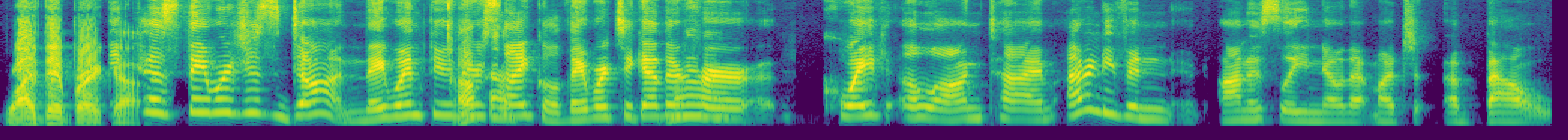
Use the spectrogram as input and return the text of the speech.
Why'd they break up? Because they were just done. They went through their Okay. cycle. They were together right. for quite a long time. I don't even honestly know that much about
